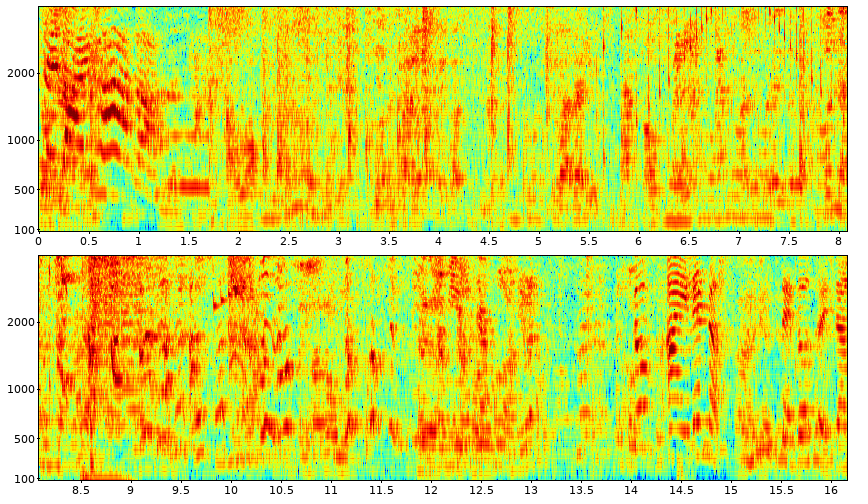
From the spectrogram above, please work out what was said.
ใจร้ายมากอะเขาล็อกเออมีรถจักรหัวก็ไอเล่นแบบแต่งตัวสวยจัง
